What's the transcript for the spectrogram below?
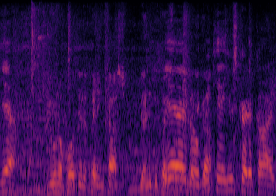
Yeah. you're not supposed to pay in cash. You need to pay Yeah, for the but credit we can't use credit card.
